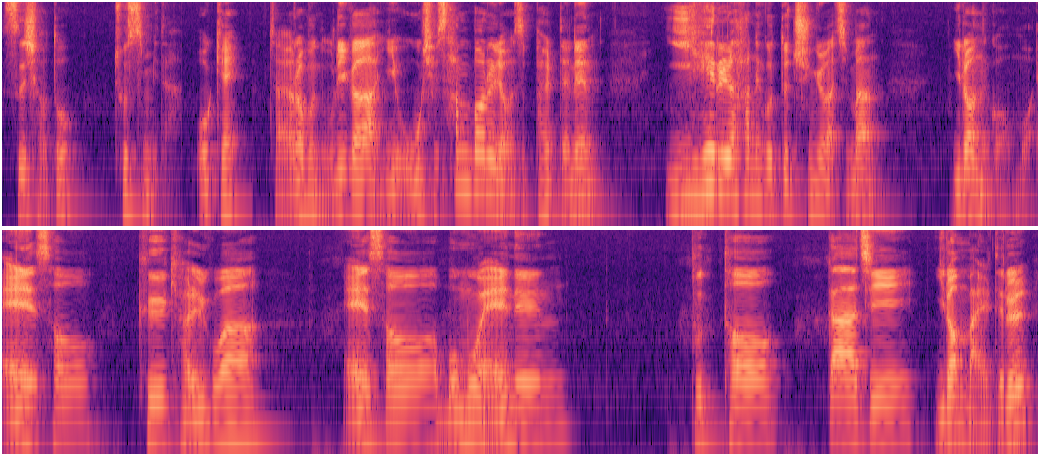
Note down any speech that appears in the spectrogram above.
쓰셔도 좋습니다. 오케이? 자, 여러분 우리가 이 53번을 연습할 때는 이해를 하는 것도 중요하지만 이런 거, 뭐 에서 그 결과 에서 뭐뭐에는 부터까지 이런 말들을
